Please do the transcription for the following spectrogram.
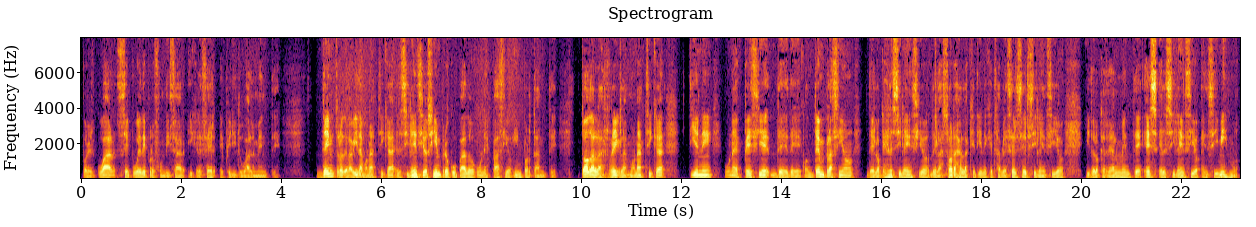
por el cual se puede profundizar y crecer espiritualmente. Dentro de la vida monástica, el silencio siempre ha ocupado un espacio importante. Todas las reglas monásticas tienen una especie de, contemplación de lo que es el silencio, de las horas en las que tiene que establecerse el silencio y de lo que realmente es el silencio en sí mismo.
